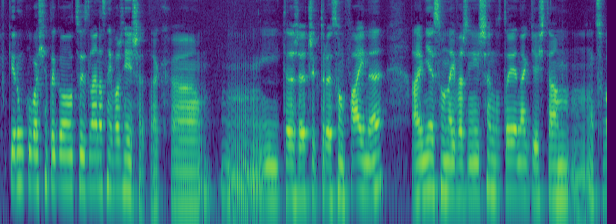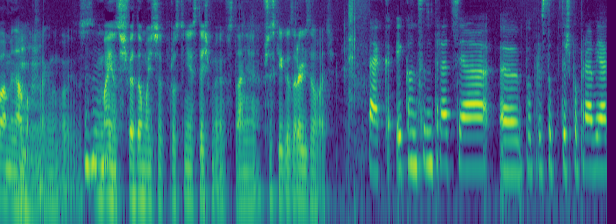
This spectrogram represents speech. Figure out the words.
w kierunku właśnie tego, co jest dla nas najważniejsze, tak? I te rzeczy, które są fajne, ale nie są najważniejsze, no to jednak gdzieś tam odsuwamy na bok, mhm. tak? no bo mhm. mając świadomość, że po prostu nie jesteśmy w stanie wszystkiego zrealizować. Tak, i koncentracja y, po prostu też poprawia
